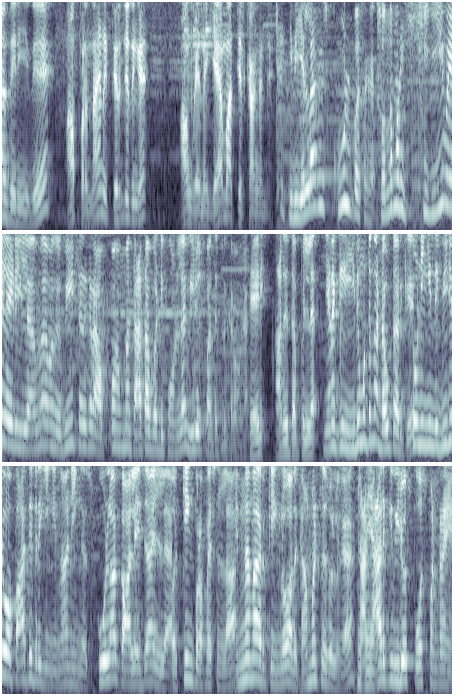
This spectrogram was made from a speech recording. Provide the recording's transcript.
தான் தெரியுது. அப்புறம் தான் எனக்கு தெரிஞ்சதுங்க. அவங்க என்ன ஏமாத்திருக்காங்கன்னு. இது எல்லாமே ஸ்கூல் பசங்க. சொந்தமா இமெயில் ஐடி இல்லாம அவங்க வீட்டில் இருக்கிற அப்பா அம்மா தாத்தா பாட்டி ஃபோன்ல வீடியோஸ் பார்த்துட்டு இருக்கிறவங்க. சரி அது தப்பு இல்ல. எனக்கு இது மட்டும் தான் டவுட்டா இருக்கு. நீங்க இந்த வீடியோவை பார்த்துட்டு இருக்கீங்கன்னா நீங்க ஸ்கூலா காலேஜா இல்ல ஒர்க்கிங் ப்ரொஃபஷனலா என்னவா இருக்கீங்களோ அதை கமெண்ட்ஸ்ல சொல்லுங்க. நான் யாருக்கு வீடியோஸ் போஸ்ட் பண்றேன்?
